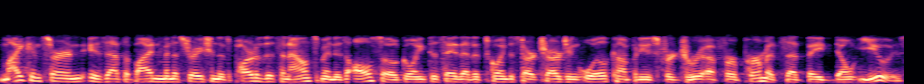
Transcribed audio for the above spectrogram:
My concern is that the Biden administration, as part of this announcement, is also going to say that it's going to start charging oil companies for, uh, for permits that they don't use.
